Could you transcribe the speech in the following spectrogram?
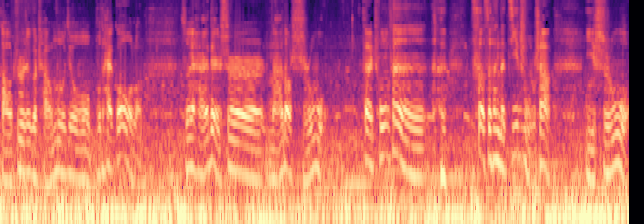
导致这个长度就不太够了，所以还得是拿到实物，在充分 测算的基础上，以实物，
